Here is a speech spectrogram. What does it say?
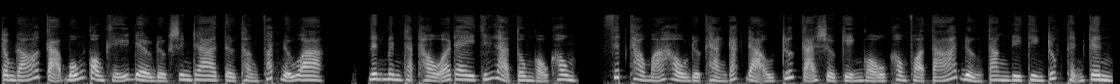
Trong đó cả bốn con khỉ đều được sinh ra từ thần phách nữ oa. Linh minh thạch hầu ở đây chính là tôn ngộ không, xích khao mã hầu được hàng đắc đạo trước cả sự kiện ngộ không phò tá đường tăng đi thiên trúc thỉnh kinh.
